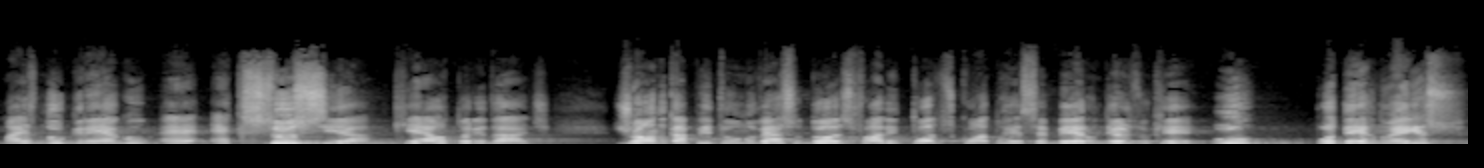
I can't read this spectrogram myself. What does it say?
mas no grego é exúcia, que é autoridade. João no capítulo 1, no verso 12, fala: E todos quanto receberam deles o quê? O poder, não é isso?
